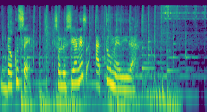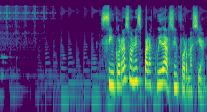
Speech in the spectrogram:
DocuSer, soluciones a tu medida. Cinco razones para cuidar su información.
